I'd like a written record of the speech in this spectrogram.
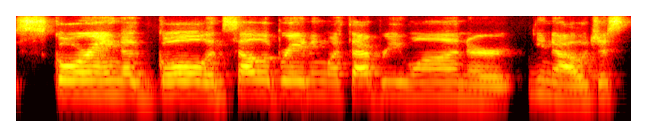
scoring a goal and celebrating with everyone, or, you know, just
